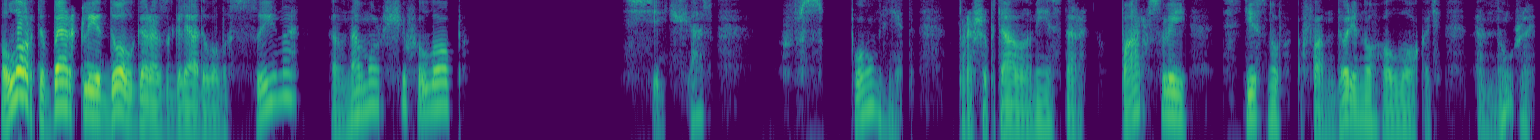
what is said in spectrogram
Лорд Беркли долго разглядывал сына, наморщив лоб. Сейчас вспомнит, прошептал мистер Парсли, стиснув Фандорину локоть. Ну же,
